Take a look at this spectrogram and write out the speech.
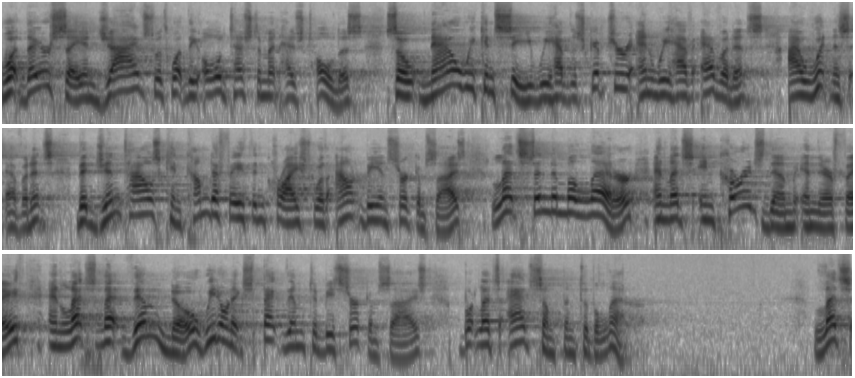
What they're saying jives with what the Old Testament has told us. So now we can see we have the scripture and we have evidence, eyewitness evidence, that Gentiles can come to faith in Christ without being circumcised. Let's send them a letter and let's encourage them in their faith and let's let them know we don't expect them to be circumcised, but let's add something to the letter. Let's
